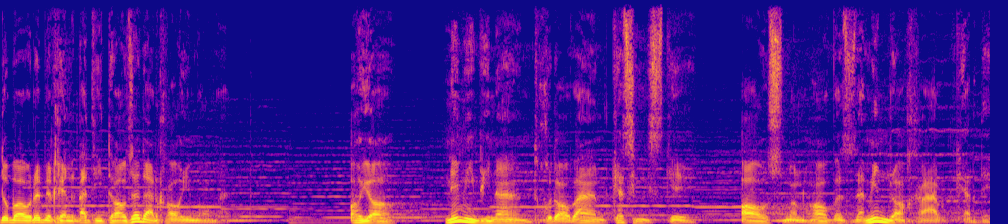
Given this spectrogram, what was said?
دوباره به خلقتی تازه در خواهیم آمد؟ آیا نمی بینند خداوند کسی است که آسمان ها و زمین را خلق کرده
